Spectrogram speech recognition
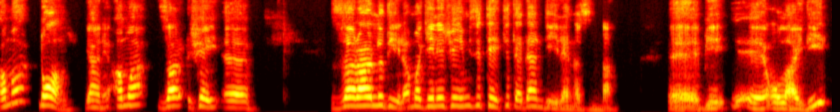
ama doğal yani ama zar, şey e, zararlı değil ama geleceğimizi tehdit eden değil en azından e, bir e, olay değil.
